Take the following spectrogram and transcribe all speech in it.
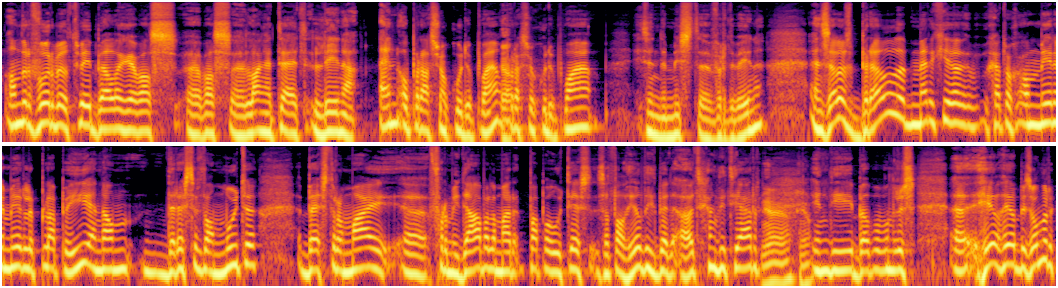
ander voorbeeld, twee Belgen was, was lange tijd Lena en Operation Coup de Poing. Operation Coup de Poing is in de mist uh, verdwenen. En zelfs Brel, merk je, gaat toch al meer en meer le plapays. En dan, de rest heeft dan moeite. Bij Stromae, uh, formidabele, maar Papa Outes zat al heel dicht bij de uitgang dit jaar. Ja, ja, in die Belbelwonder. Dus uh, heel, heel bijzonder.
